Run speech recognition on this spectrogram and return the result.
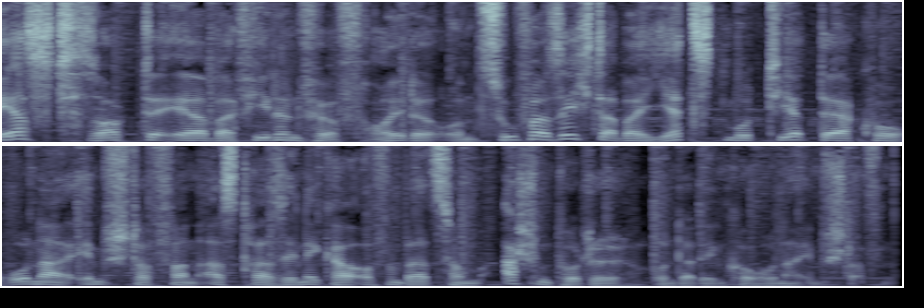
Erst sorgte er bei vielen für Freude und Zuversicht, aber jetzt mutiert der Corona-Impfstoff von AstraZeneca offenbar zum Aschenputtel unter den Corona-Impfstoffen.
